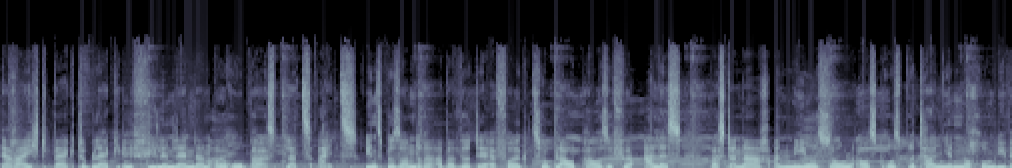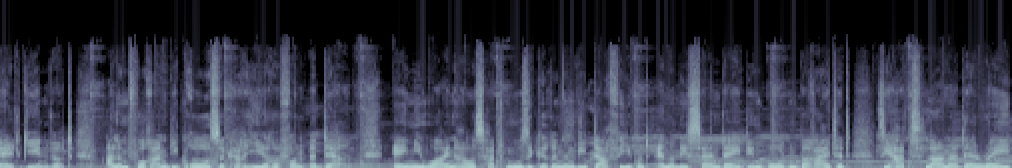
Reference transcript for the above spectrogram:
erreicht Back to Black in vielen Ländern Europas Platz 1. Insbesondere aber wird der Erfolg zur Blaupause für alles, was danach an Neo Soul aus Großbritannien noch um die Welt gehen wird. Allem voran die große Karriere von Adele. Amy Winehouse hat Musikerinnen wie Duffy und Emily Sandé den Boden bereitet. Sie hat Lana Del Rey,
